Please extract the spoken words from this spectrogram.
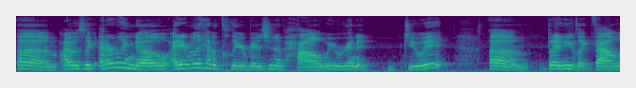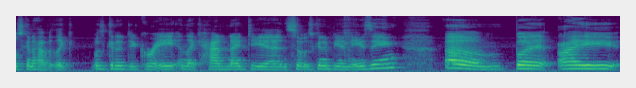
Um, I was like, I don't really know. I didn't really have a clear vision of how we were gonna do it. Um, but I knew like Val was gonna have it like was gonna do great and like had an idea and so it was gonna be amazing. Um, but I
